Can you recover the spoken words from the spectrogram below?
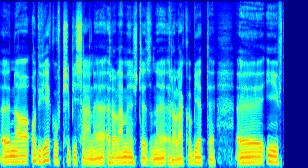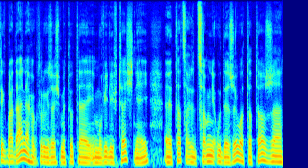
e, no, od wieków przypisane. Rola mężczyzny, rola kobiety. E, I w tych badaniach, o których żeśmy tutaj mówili wcześniej, to, co, co mnie uderzyło, to to, że że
